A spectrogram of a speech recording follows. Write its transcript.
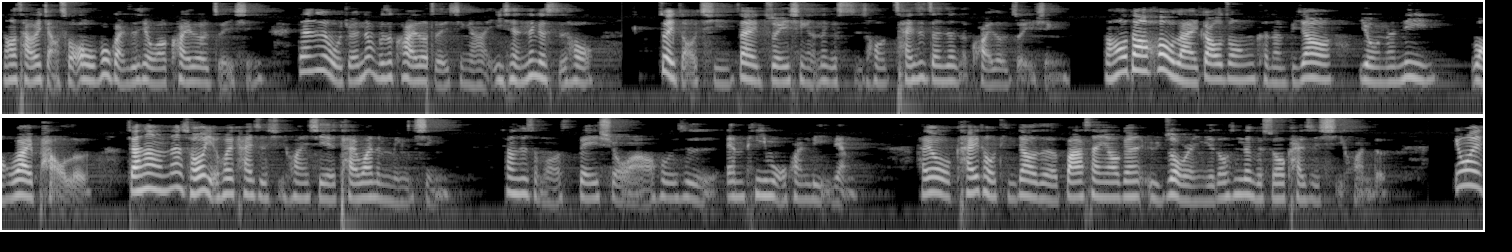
然后才会讲说哦，我不管这些，我要快乐追星。但是我觉得那不是快乐追星啊，以前那个时候最早期在追星的那个时候，才是真正的快乐追星。然后到后来高中可能比较有能力往外跑了，加上那时候也会开始喜欢一些台湾的明星，像是什么 Special 啊，或者是 MP 魔幻力量，还有开头提到的八三幺跟宇宙人，也都是那个时候开始喜欢的，因为。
